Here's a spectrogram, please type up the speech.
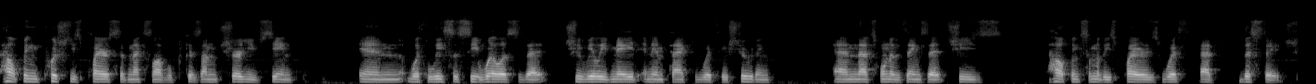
helping push these players to the next level because I'm sure you've seen in with Lisa C. Willis that she really made an impact with her shooting, and that's one of the things that she's helping some of these players with at this stage.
